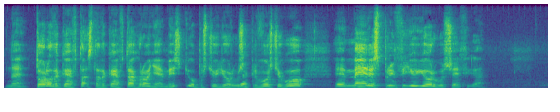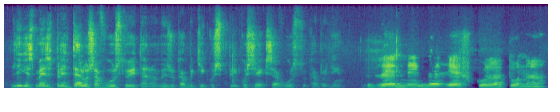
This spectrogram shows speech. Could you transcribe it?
Ναι. Τώρα 17, στα 17 χρόνια εμείς, όπως και ο Γιώργος. Ναι. Ακριβώς και εγώ, ε, μέρες πριν φύγει ο Γιώργος έφυγα. Λίγες μέρες πριν, τέλος Αυγούστου ήταν, νομίζω, κάπου εκεί, 20 26 Αυγούστου, κάπου εκεί. Δεν είναι εύκολα το να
